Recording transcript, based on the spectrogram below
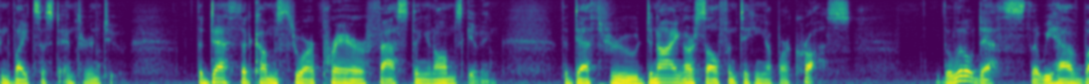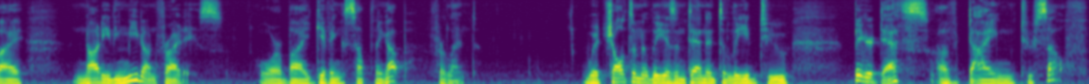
invites us to enter into. The death that comes through our prayer, fasting, and almsgiving the death through denying ourselves and taking up our cross, the little deaths that we have by not eating meat on Fridays or by giving something up for Lent, which ultimately is intended to lead to bigger deaths of dying to self.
